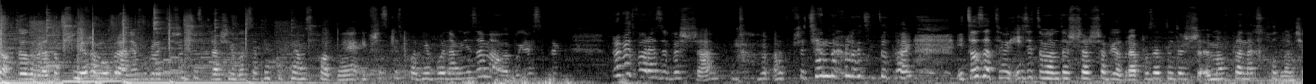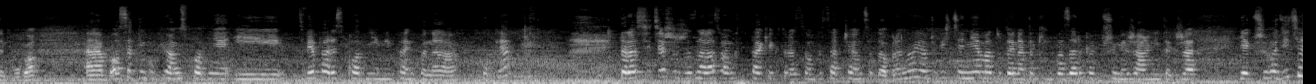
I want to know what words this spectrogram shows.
No, to dobra, to przymierzam ubrania. W ogóle cieszę się strasznie, bo ostatnio kupiłam spodnie i wszystkie spodnie były na mnie za małe, bo ja jestem tak prawie dwa razy wyższa od przeciętnych ludzi tutaj. I co za tym idzie, to mam też szersze biodra. Poza tym też mam w planach schudnąć niedługo. E, Bo ostatnio kupiłam spodnie i dwie pary spodni mi pękły na kupie. Teraz się cieszę, że znalazłam takie, które są wystarczająco dobre. No i oczywiście nie ma tutaj na takich bazarkach przymierzalni, także jak przychodzicie,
